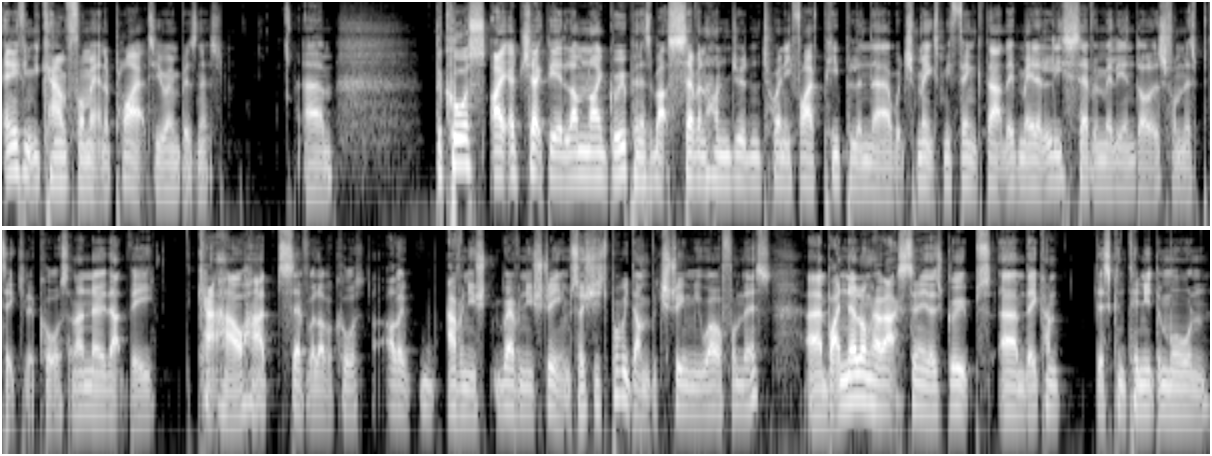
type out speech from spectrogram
anything you can from it and apply it to your own business. Um, the course, I, checked the alumni group, and there's about 725 people in there, which makes me think that they've made at least $7 million from this particular course. And I know that the Cat Howell had several other course, other avenue revenue streams, so she's probably done extremely well from this. Um, but I no longer have access to any of those groups. Um, they kind of discontinued them all, and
